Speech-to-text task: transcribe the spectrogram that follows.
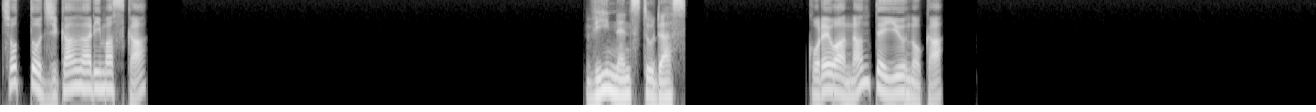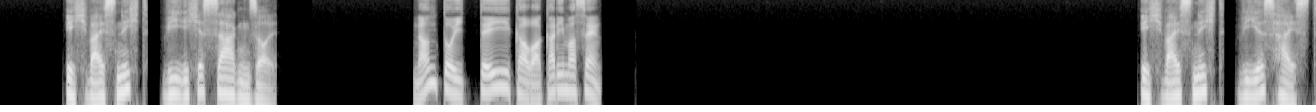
ちょっと時間ありますか Wie nennst du das? これは何て言うのか Ich weiß nicht, wie ich es sagen soll. 何と言っていいかわかりません。Ich weiß nicht, wie es heißt.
